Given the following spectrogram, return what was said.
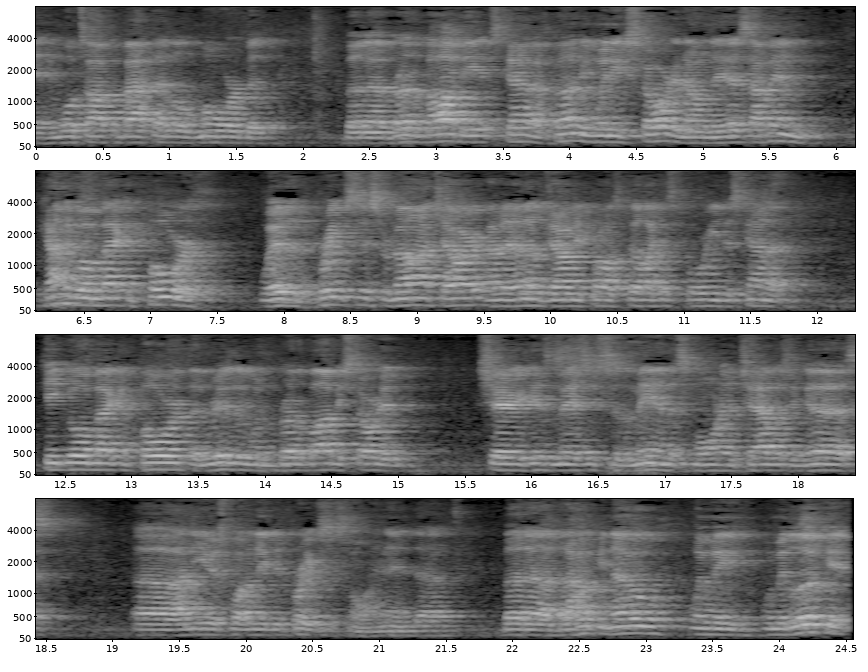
and we'll talk about that a little more. But, but uh, Brother Bobby, it's kind of funny when he started on this. I've been kind of going back and forth whether to preach this or not. I mean, I know Johnny probably felt like it's for You just kind of keep going back and forth. And really, when Brother Bobby started sharing his message to the men this morning, challenging us, uh, I knew it's what I needed to preach this morning. And uh, but uh, but I hope you know when we when we look at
